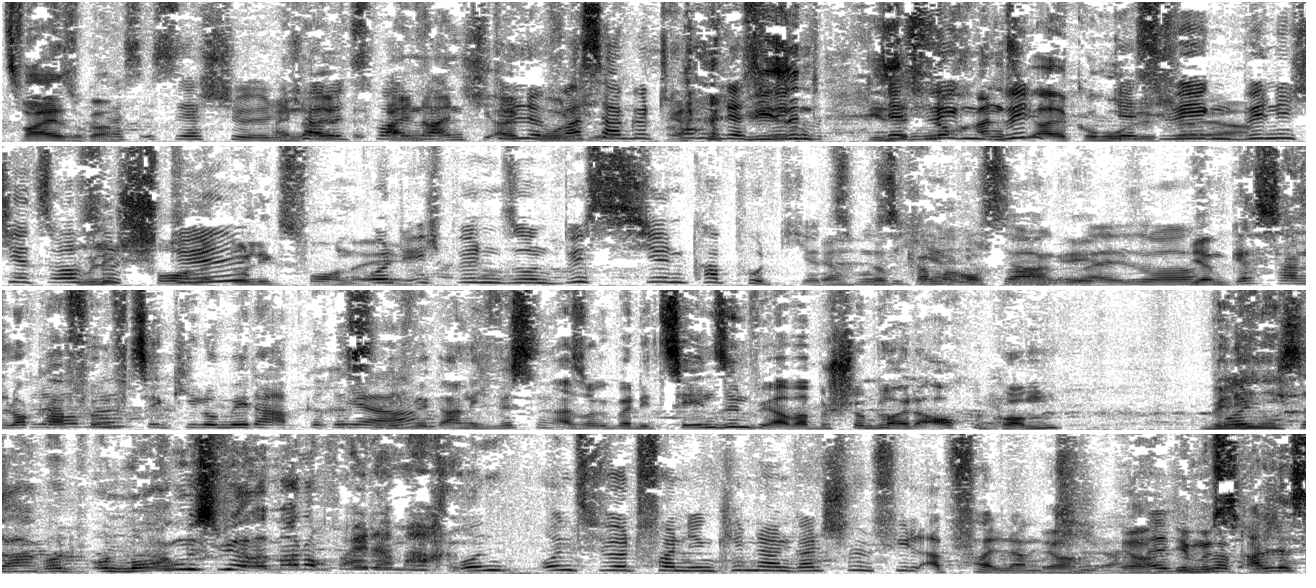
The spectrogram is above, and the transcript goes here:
Zwei sogar. Das ist sehr schön. Ein ich habe zwei ein stille Wasser getrunken. Ja, die Deswegen, sind- die sind noch deswegen antialkoholischer, Bin, deswegen ja. bin ich jetzt auch so liegst vorne, still. du liegst vorne, ey. Und ich bin so ein bisschen kaputt Ja, jetzt, muss das ich kann man ehrlich auch sagen. Ey. Also, wir haben gestern locker glaube- 15 Kilometer abgerissen. Ja. Ich will gar nicht wissen. Also über die 10 sind wir aber bestimmt heute auch gekommen. Will ich Und- nicht sagen. Und, und morgen müssen wir immer noch weitermachen. und uns wird von den Kindern ganz schön viel abverlangt Ja, hier. ja. Also Ihr müsst alles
